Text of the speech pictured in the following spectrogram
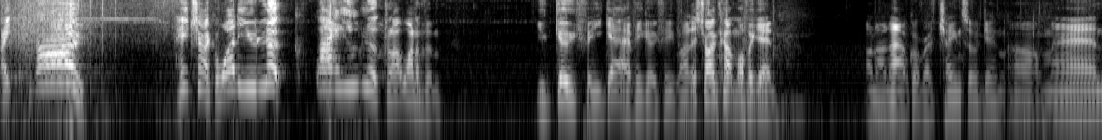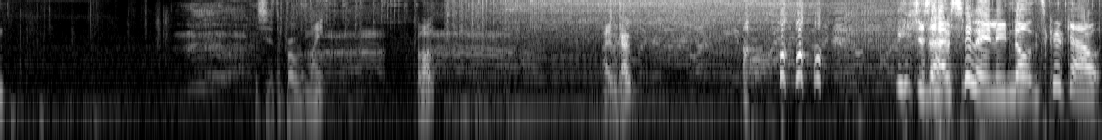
Wait, no! Hitchhiker, why do you look? Why do you look like one of them? You goofy. Get out of here, goofy. Right, let's try and cut him off again. Oh no, now I've got Rev Chainsaw again. Oh man. This is the problem, mate. Come on. There we go. He's just absolutely knocked Cook out.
